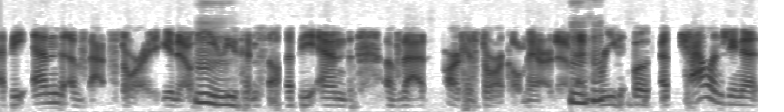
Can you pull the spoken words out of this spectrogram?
at the end of that story. You know, mm. he hmm. sees himself at the end of that art historical narrative mm-hmm. and re- both challenging it,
